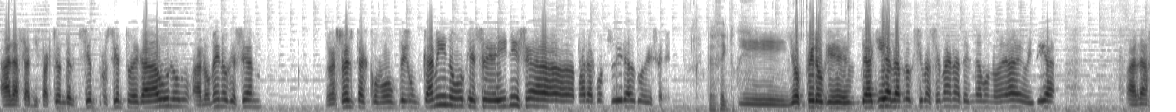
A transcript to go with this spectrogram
a la satisfacción del 100% de cada uno, a lo menos que sean resueltas como un, camino que se inicia para construir algo diferente. Perfecto. Y yo espero que de aquí a la próxima semana tengamos novedades. Hoy día a las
